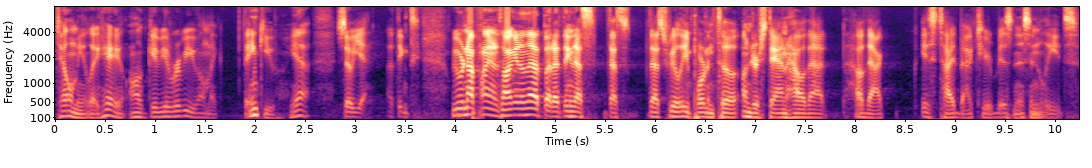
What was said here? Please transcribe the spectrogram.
tell me like, hey, I'll give you a review. I'm like, thank you. Yeah. So yeah, I think we were not planning on talking on that, but I think that's that's that's really important to understand how that how that is tied back to your business and leads.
